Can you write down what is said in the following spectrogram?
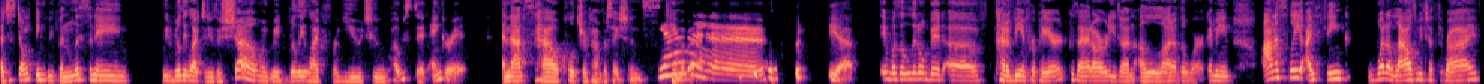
I just don't think we've been listening. We'd really like to do the show, and we'd really like for you to host it, anchor it. And that's how culture conversations yeah. came about. yeah. It was a little bit of kind of being prepared because I had already done a lot of the work. I mean, honestly, I think what allows me to thrive,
